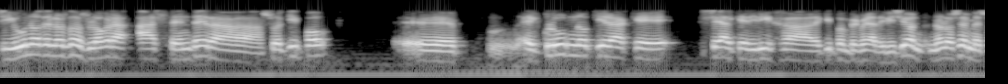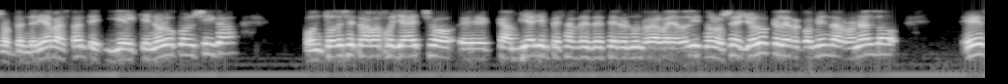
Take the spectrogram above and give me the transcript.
si uno de los dos logra ascender a su equipo, eh, el club no quiera que sea el que dirija al equipo en primera división. No lo sé, me sorprendería bastante. Y el que no lo consiga, con todo ese trabajo ya hecho, eh, cambiar y empezar desde cero en un Real Valladolid, no lo sé. Yo lo que le recomiendo a Ronaldo es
